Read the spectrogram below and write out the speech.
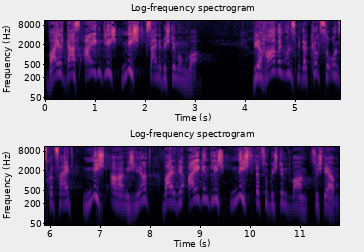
weil das eigentlich nicht seine Bestimmung war. Wir haben uns mit der Kürze unserer Zeit nicht arrangiert, weil wir eigentlich nicht dazu bestimmt waren zu sterben.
